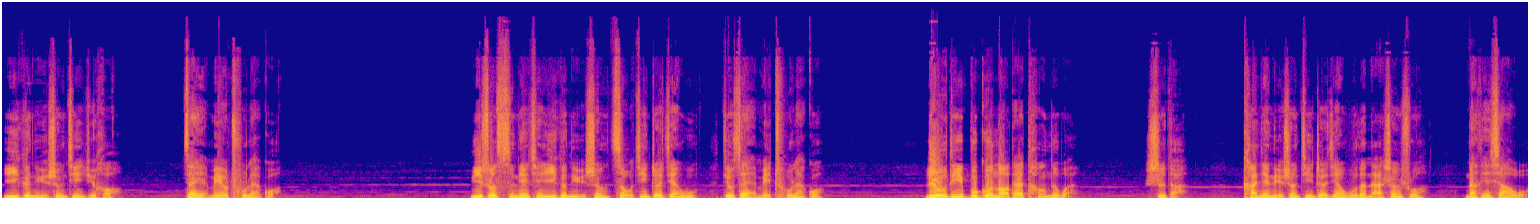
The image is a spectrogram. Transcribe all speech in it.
一个女生进去后，再也没有出来过。你说四年前一个女生走进这间屋就再也没出来过？刘迪不顾脑袋疼的问：“是的，看见女生进这间屋的男生说，那天下午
